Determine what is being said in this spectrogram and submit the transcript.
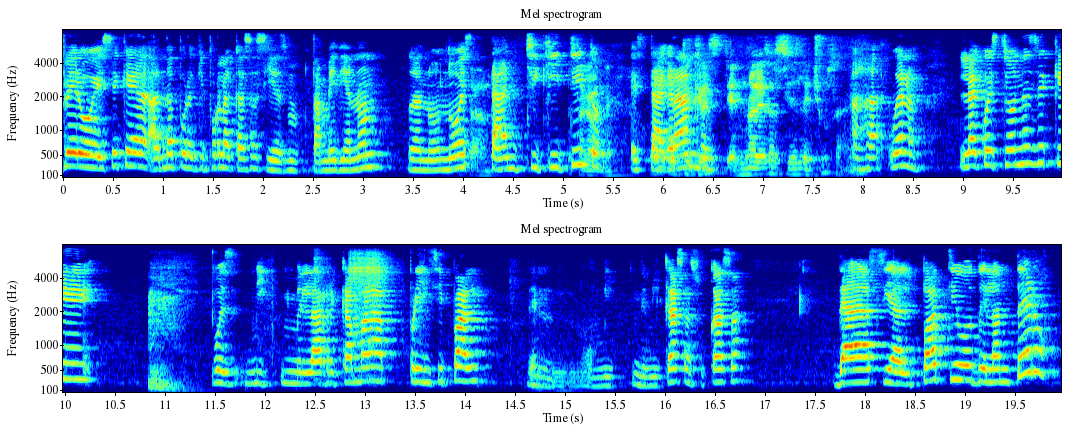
Pero ese que anda por aquí por la casa sí es está medianón. O sea, no, no es Está- tan chiquitito. Está o que grande. crees, en una de esas sí es lechuza. ¿eh? Ajá, bueno, la cuestión es de que, pues, mi, la recámara principal de, o mi, de mi casa, su casa, da hacia el patio delantero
